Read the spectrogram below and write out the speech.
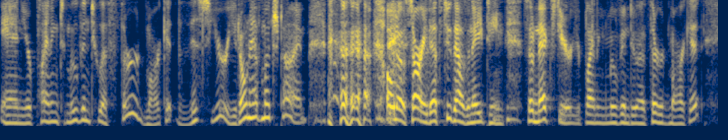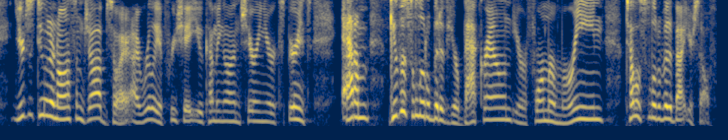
and you're planning to move into a third market this year. You don't have much time. oh, no, sorry. That's 2018. So next year, you're planning to move into a third market. You're just doing an awesome job. So I, I really appreciate you coming on, sharing your experience. Adam, give us a little little bit of your background. You're a former Marine. Tell us a little bit about yourself.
